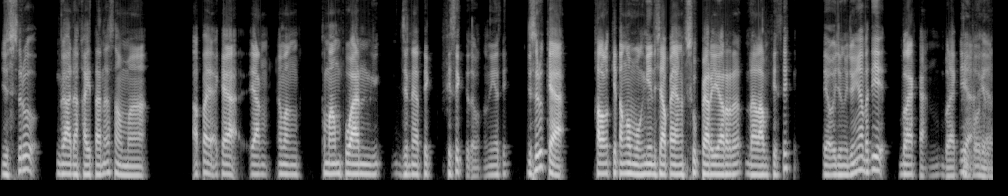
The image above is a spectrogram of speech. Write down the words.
justru nggak ada kaitannya sama apa ya kayak yang emang kemampuan genetik fisik gitu maksudnya sih. Justru kayak kalau kita ngomongin siapa yang superior dalam fisik ya ujung-ujungnya berarti black kan, black Iya, people gitu. iya.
